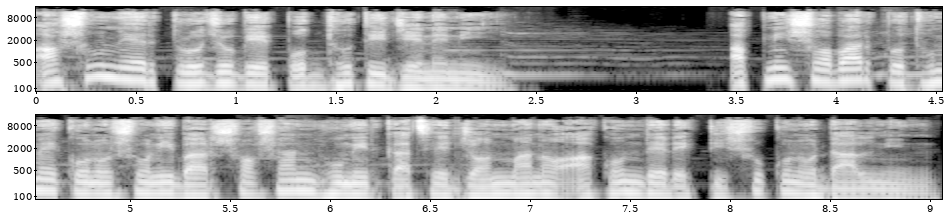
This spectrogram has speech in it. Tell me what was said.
আসুন এর প্রযোগে পদ্ধতি জেনে নিই। আপনি সবার প্রথমে কোনো শনিবার শ্মশান ভূমির কাছে জন্মানো আকন্দের একটি শুকনো ডাল নিন।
